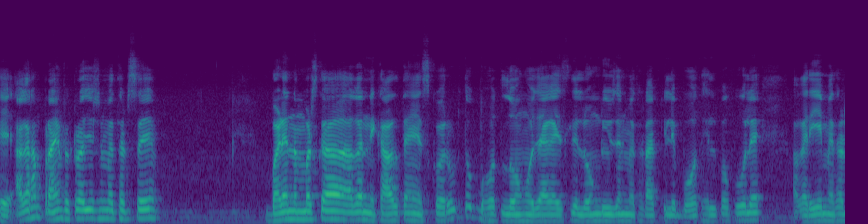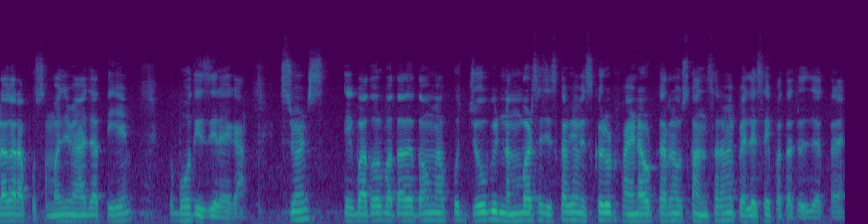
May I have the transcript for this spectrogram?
है। अगर हम प्राइम फैक्टराइजेशन मेथड से बड़े नंबर्स का अगर निकालते हैं स्क्वायर रूट तो बहुत लॉन्ग हो जाएगा। इसलिए लॉन्ग डिवीज़न मेथड आपके लिए बहुत हेल्पफुल है। अगर ये मेथड अगर आपको समझ में आ जाती है तो बहुत ईजी रहेगा। स्टूडेंट्स एक बात और बता देता हूँ मैं आपको, जो भी नंबर है, जिसका भी हम स्क्वायर रूट फाइंड आउट कर रहे हैं, उसका आंसर हमें पहले से ही पता चल जाता है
